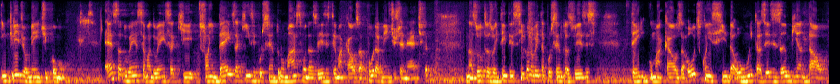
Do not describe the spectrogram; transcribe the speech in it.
incrivelmente comum. Essa doença é uma doença que só em 10 a 15% no máximo das vezes tem uma causa puramente genética. Nas outras 85 a 90% das vezes tem uma causa ou desconhecida ou muitas vezes ambiental,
